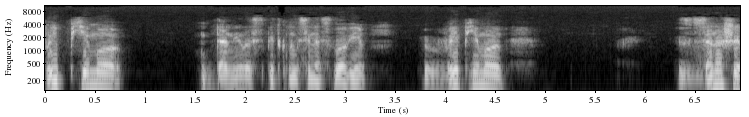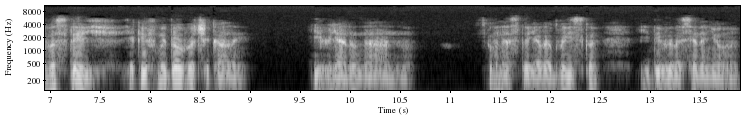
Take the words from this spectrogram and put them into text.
Вип'ємо. Данило спіткнувся на слові. Вип'ємо за наших гостей, яких ми довго чекали, і глянув на Анну. Вона стояла близько і дивилася на нього.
